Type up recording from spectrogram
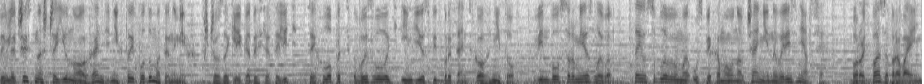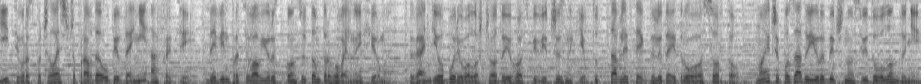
Дивлячись на ще юного Ганді, ніхто й подумати не міг, що за кілька десятиліть цей хлопець визволить Індію з-під британського гніту. Він був сором'язливим, та й особливими успіхами у навчанні не вирізнявся. Боротьба за права індійців розпочалась, щоправда, у південній Африці, де він працював юристконсультом торговельної фірми. Ганді обурювало, що до його співвітчизників тут ставляться як до людей другого сорту. Маючи позаду юридичну освіту у Лондоні,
